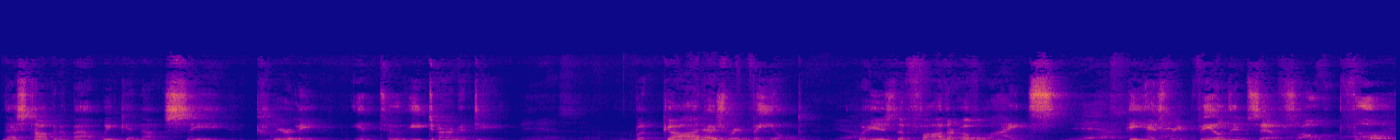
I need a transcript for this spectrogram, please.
That's talking about we cannot see clearly into eternity. But God has revealed, for He is the Father of lights. He has revealed Himself so full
